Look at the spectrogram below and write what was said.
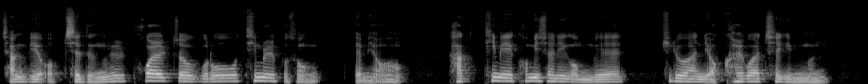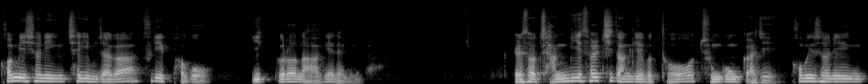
장비 업체 등을 포괄적으로 팀을 구성되며 각 팀의 커미셔닝 업무에 필요한 역할과 책임은 커미셔닝 책임자가 수립하고 이끌어 나가게 됩니다. 그래서 장비 설치 단계부터 준공까지 커미셔닝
